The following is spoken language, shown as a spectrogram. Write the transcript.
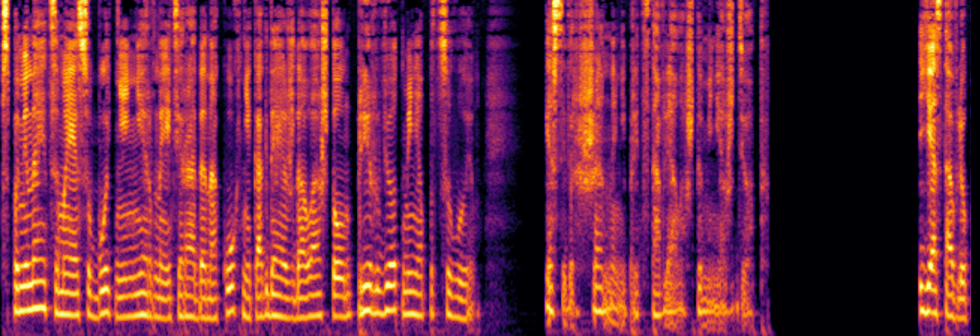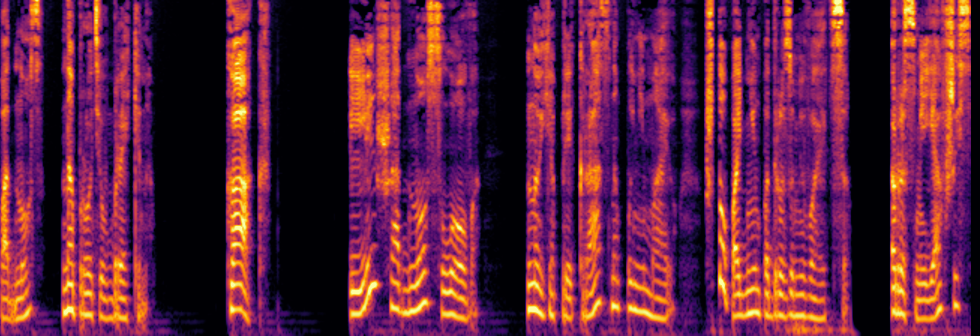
Вспоминается моя субботняя нервная тирада на кухне, когда я ждала, что он прервет меня поцелуем. Я совершенно не представляла, что меня ждет. Я ставлю поднос напротив Брекина. «Как?» Лишь одно слово, но я прекрасно понимаю, что под ним подразумевается. Рассмеявшись,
